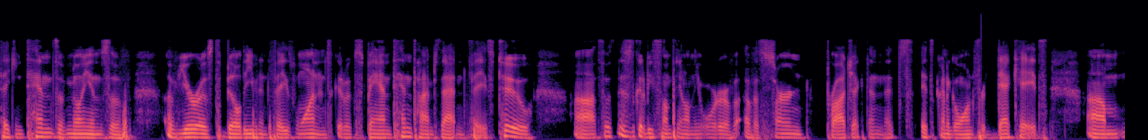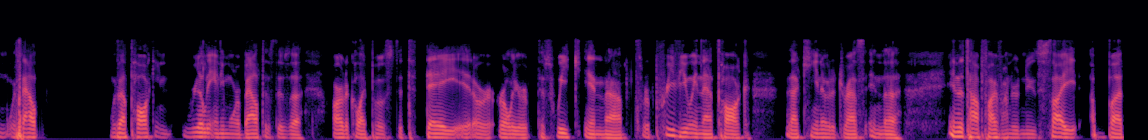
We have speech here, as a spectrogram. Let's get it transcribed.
taking tens of millions of of euros to build even in phase one, and it's going to expand 10 times that in phase two. Uh, so this is going to be something on the order of, of a CERN project, and it's it's going to go on for decades. Um, without without talking really any more about this, there's a article I posted today it, or earlier this week in uh, sort of previewing that talk, that keynote address in the in the top 500 news site. But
